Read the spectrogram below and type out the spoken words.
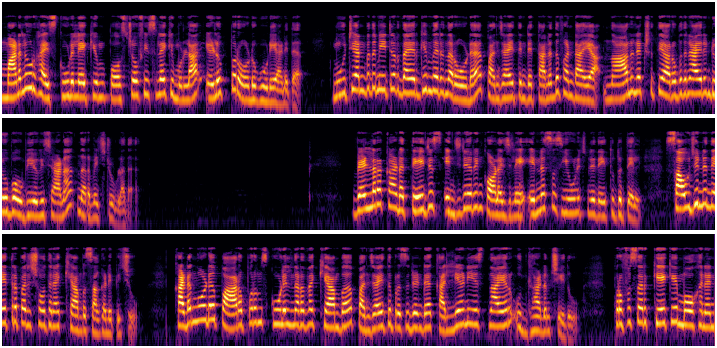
മണലൂർ ഹൈസ്കൂളിലേക്കും പോസ്റ്റ് ഓഫീസിലേക്കുമുള്ള എളുപ്പ റോഡ് കൂടിയാണിത് നൂറ്റി അൻപത് മീറ്റർ ദൈർഘ്യം വരുന്ന റോഡ് പഞ്ചായത്തിന്റെ തനത് ഫണ്ടായ നാലു ലക്ഷത്തി അറുപതിനായിരം രൂപ ഉപയോഗിച്ചാണ് നിർമ്മിച്ചിട്ടുള്ളത്. വെള്ളറക്കാട് തേജസ് എഞ്ചിനീയറിംഗ് കോളേജിലെ എൻ എസ് എസ് യൂണിറ്റിന്റെ നേതൃത്വത്തിൽ സൌജന്യ നേത്ര പരിശോധന ക്യാമ്പ് സംഘടിപ്പിച്ചു. കടങ്ങോട് പാറപ്പുറം സ്കൂളിൽ നടന്ന camp panchayat president Kalyani S Nair ഉദ്ഘാടനം ചെയ്തു. പ്രൊഫസർ കെ കെ മോഹനൻ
